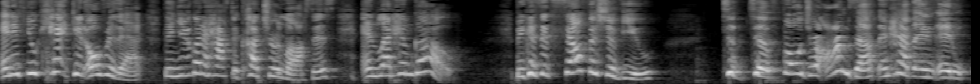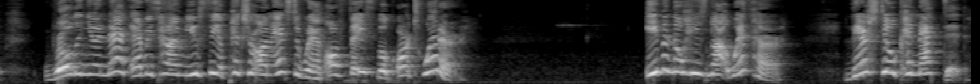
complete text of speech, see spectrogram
And if you can't get over that, then you're going to have to cut your losses and let him go. Because it's selfish of you to, to fold your arms up and have and, and rolling your neck every time you see a picture on Instagram or Facebook or Twitter. Even though he's not with her, they're still connected.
